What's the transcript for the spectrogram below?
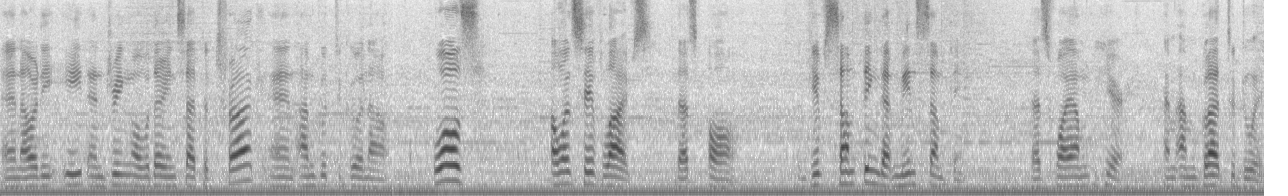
and I already eat and drink over there inside the truck, and I'm good to go now. Walls, I want to save lives. That's all. Give something that means something. That's why I'm here. and I'm glad to do it.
